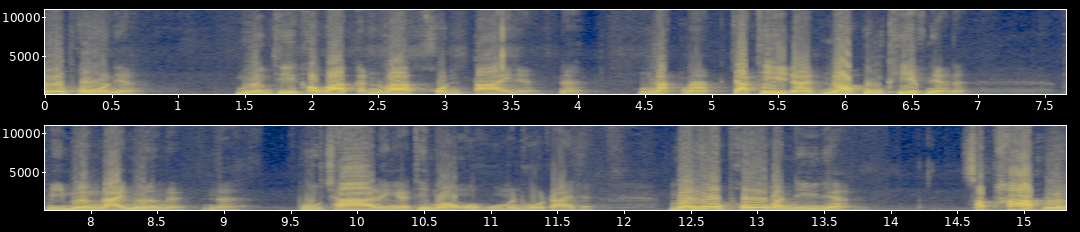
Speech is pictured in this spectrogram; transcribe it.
ริโอโพเนี่ยเมืองที่เขาว่ากันว่าคนตายเนี่ยนะหนักมากจากที่นะนอกกรุงคีฟเนี่ยนะ มีเมืองหลายเมืองนะนะปูชาอะไรเงี้ยที่มองโอ้โหมันโหดร้ายนะเมริโอโพวันนี้เนี่ยสภาพเมือง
